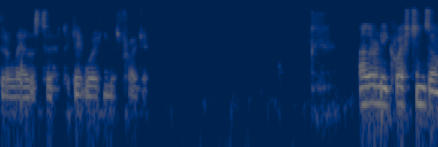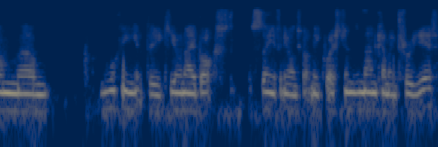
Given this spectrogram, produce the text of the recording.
that allowed us to, to keep working this project. Are there any questions? I'm um, looking at the Q&A box, seeing if anyone's got any questions. None coming through yet.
